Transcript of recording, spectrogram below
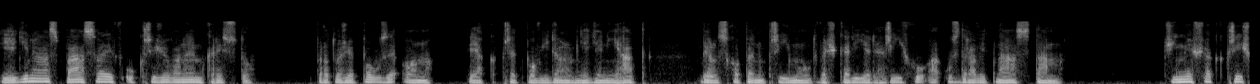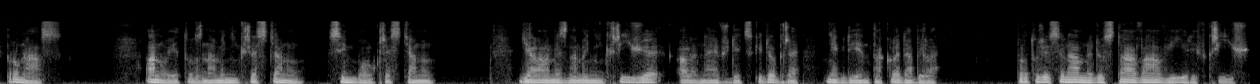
Jediná spása je v ukřižovaném Kristu, protože pouze On, jak předpovídal měděný had, byl schopen přijmout veškerý jed hříchu a uzdravit nás tam. Čím je však kříž pro nás? Ano, je to znamení křesťanů, symbol křesťanů. Děláme znamení kříže, ale ne vždycky dobře, někdy jen takhle dabile protože se nám nedostává víry v kříž.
